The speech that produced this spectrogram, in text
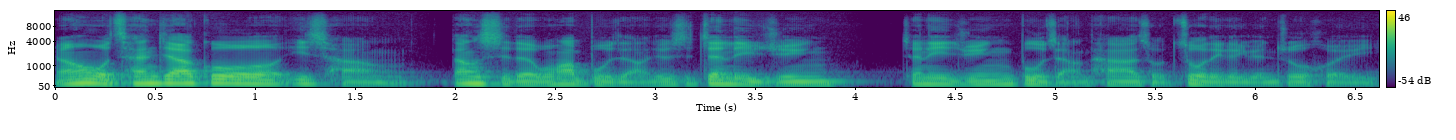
然后我参加过一场当时的文化部长就是郑丽君，郑丽君部长他所做的一个圆桌会议，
